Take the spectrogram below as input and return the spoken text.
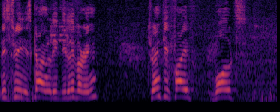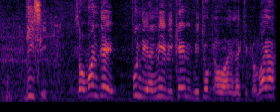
this tree is currently delivering 25 volts DC. So one day, Fundi and me, we came, we took our electrical wire.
